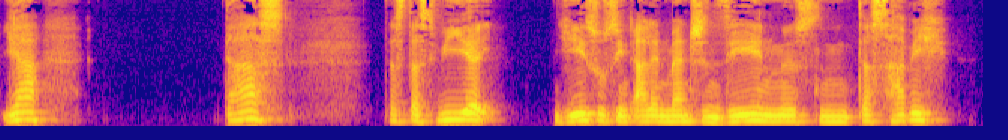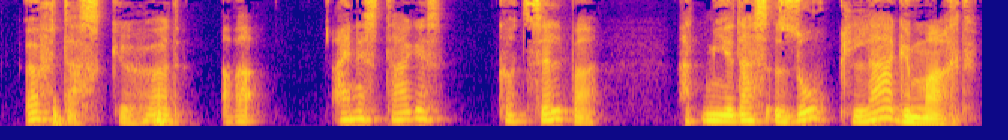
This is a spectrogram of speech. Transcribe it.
Ja, das, dass, dass wir Jesus in allen Menschen sehen müssen, das habe ich öfters gehört, aber eines Tages Gott selber hat mir das so klar gemacht.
